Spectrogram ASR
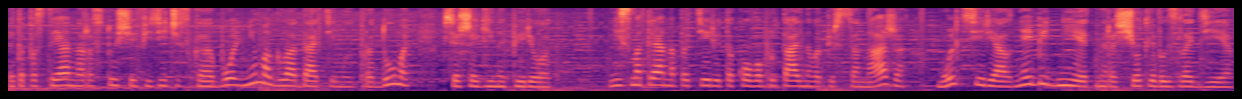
Эта постоянно растущая физическая боль не могла дать ему и продумать все шаги наперед. Несмотря на потерю такого брутального персонажа, мультсериал не обеднеет на расчетливых злодеев.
